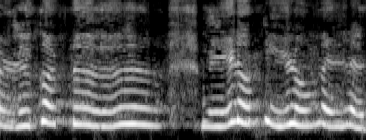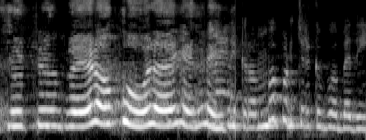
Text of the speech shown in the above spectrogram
அழுக்கட்டு மேலும் கீழும் மெல்ல தொட்டு மேலும் போல என்னை எனக்கு ரொம்ப பிடிச்சிருக்கு பூபதி.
